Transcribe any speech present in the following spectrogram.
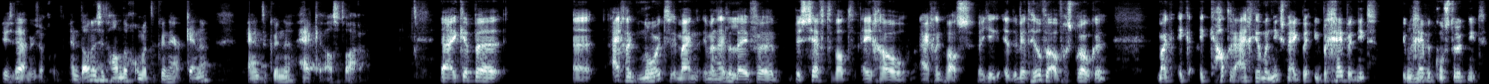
Is het niet meer zo goed. En dan is het handig om het te kunnen herkennen en te kunnen hacken als het ware. Ja, ik heb uh, eigenlijk nooit in mijn, in mijn hele leven beseft wat ego eigenlijk was. Weet je, er werd heel veel over gesproken, maar ik, ik, ik had er eigenlijk helemaal niks mee. Ik, ik begreep het niet. Ik begreep mhm. het construct niet.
